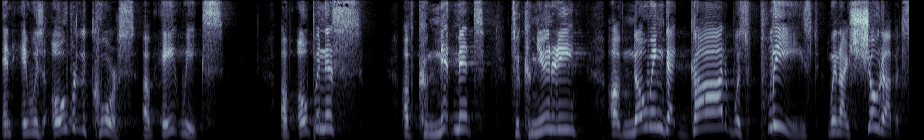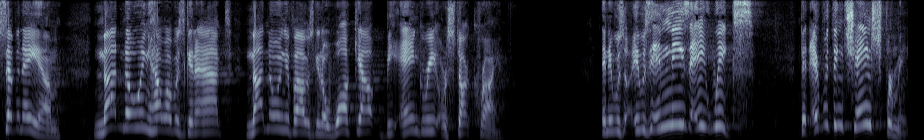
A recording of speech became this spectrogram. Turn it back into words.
And it was over the course of eight weeks of openness, of commitment to community, of knowing that God was pleased when I showed up at 7 a.m., not knowing how I was going to act, not knowing if I was going to walk out, be angry, or start crying. And it was, it was in these eight weeks that everything changed for me.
